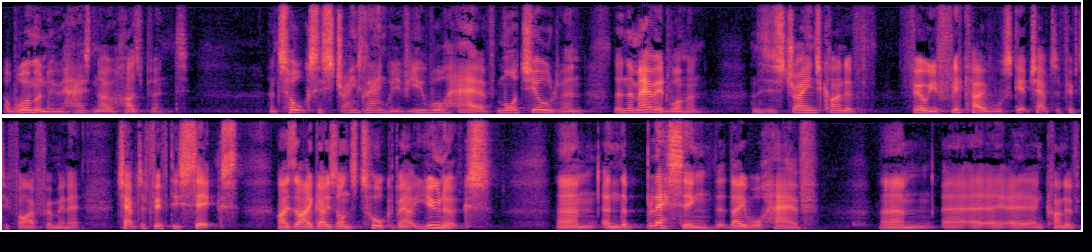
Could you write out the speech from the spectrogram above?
a woman who has no husband, and talks this strange language you will have more children than the married woman. And there's a strange kind of feel. You flick over, we'll skip chapter 55 for a minute. Chapter 56, Isaiah goes on to talk about eunuchs um, and the blessing that they will have um, uh, uh, uh, and kind of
